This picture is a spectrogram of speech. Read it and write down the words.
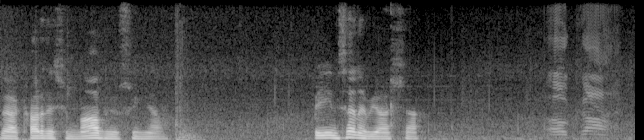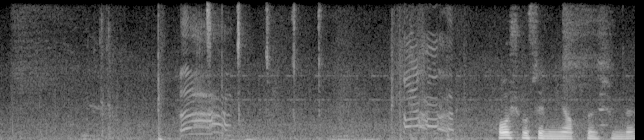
Ya kardeşim ne yapıyorsun ya? Bir insene bir aşağı. Hoş mu senin yaptığın şimdi?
